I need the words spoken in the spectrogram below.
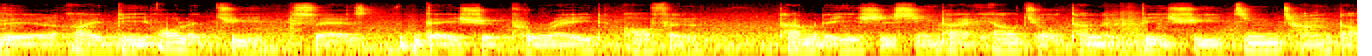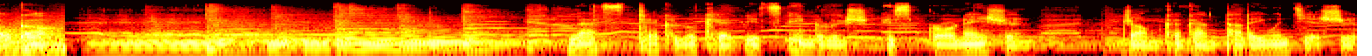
Their ideology says they should parade often. 他们的意识形态要求他们必须经常祷告。 Let's take a look at its English explanation. 让我们看看它的英文解释。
